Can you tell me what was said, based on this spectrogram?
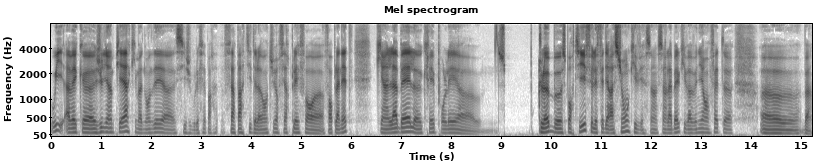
Oui, avec euh, Julien Pierre qui m'a demandé euh, si je voulais faire, faire partie de l'aventure Fair Play for, euh, for Planet, qui est un label créé pour les clubs sportifs et les fédérations. C'est, un, label qui va venir en fait ben,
